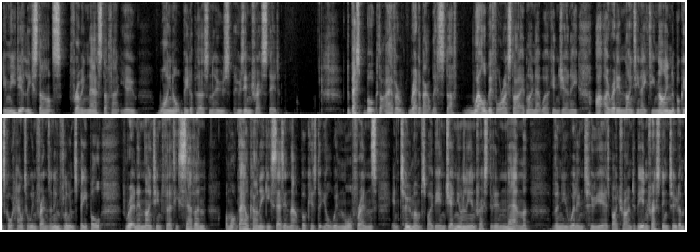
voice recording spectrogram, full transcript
immediately starts throwing their stuff at you, why not be the person who's who's interested? The best book that I ever read about this stuff, well before I started my networking journey, I, I read in 1989. The book is called How to Win Friends and Influence People, written in 1937. And what Dale Carnegie says in that book is that you'll win more friends in two months by being genuinely interested in them than you will in two years by trying to be interesting to them.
